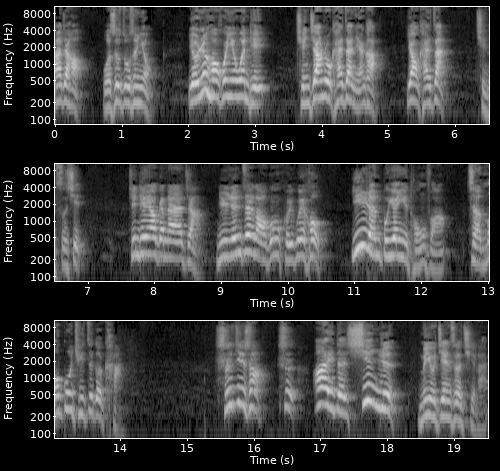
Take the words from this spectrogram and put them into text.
大家好，我是朱生勇。有任何婚姻问题，请加入开战年卡。要开战，请私信。今天要跟大家讲，女人在老公回归后依然不愿意同房，怎么过去这个坎？实际上是爱的信任没有建设起来。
